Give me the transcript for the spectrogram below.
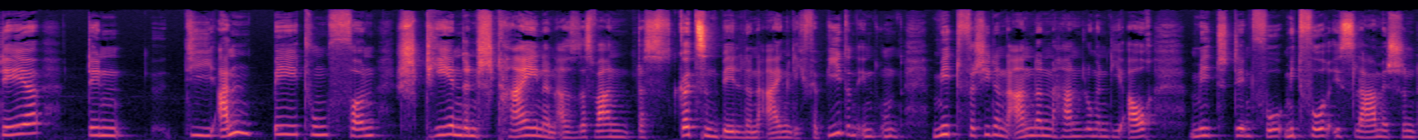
der den die Anbetung von stehenden Steinen, also das waren das Götzenbilden eigentlich verbieten und mit verschiedenen anderen Handlungen, die auch mit den mit vorislamischen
